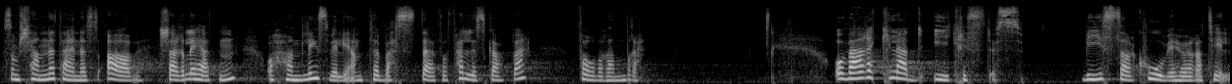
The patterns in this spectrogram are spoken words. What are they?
som kjennetegnes av kjærligheten og handlingsviljen til beste for fellesskapet, for hverandre. Å være kledd i Kristus viser hvor vi hører til,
